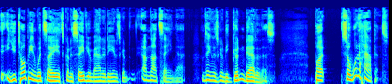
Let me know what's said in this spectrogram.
Utopian would say it's going to save humanity, and it's going. To, I'm not saying that. I'm saying there's going to be good and bad of this. But so what happens?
